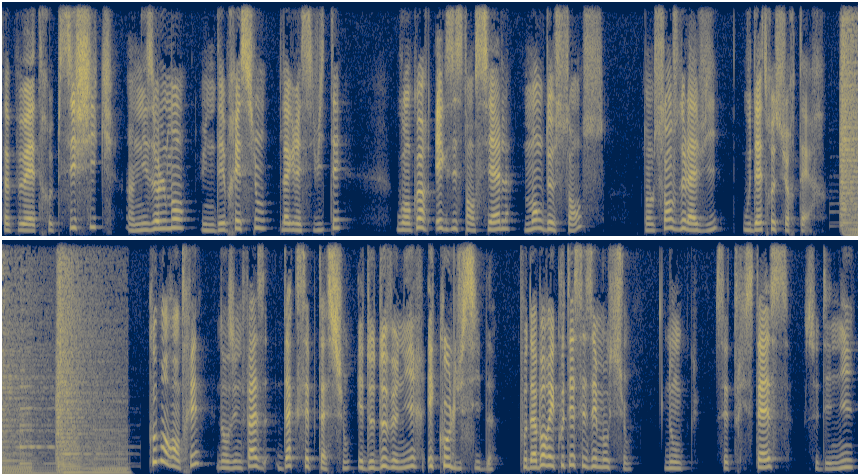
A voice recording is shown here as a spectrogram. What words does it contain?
Ça peut être psychique, un isolement, une dépression, de l'agressivité, ou encore existentiel, manque de sens, dans le sens de la vie ou d'être sur Terre. Comment rentrer dans une phase d'acceptation et de devenir écolucide? Faut d'abord écouter ses émotions. Donc, cette tristesse, ce déni,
